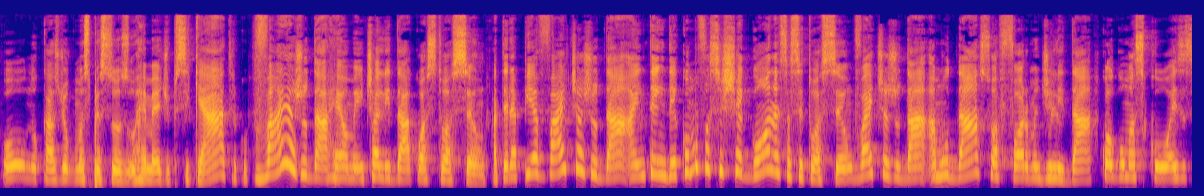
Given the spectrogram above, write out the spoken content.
ou no caso de algumas pessoas, o remédio psiquiátrico, vai ajudar realmente a lidar com a situação. A terapia vai te ajudar a entender como você chegou nessa situação, vai te ajudar a mudar a sua forma de lidar com algumas coisas,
